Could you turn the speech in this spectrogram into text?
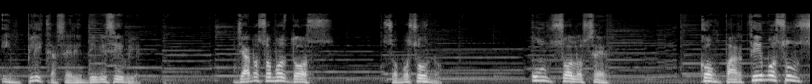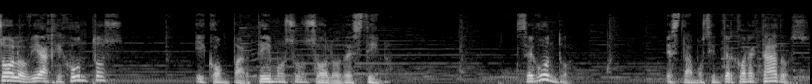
implica ser indivisible. Ya no somos dos, somos uno, un solo ser. Compartimos un solo viaje juntos y compartimos un solo destino. Segundo, estamos interconectados.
